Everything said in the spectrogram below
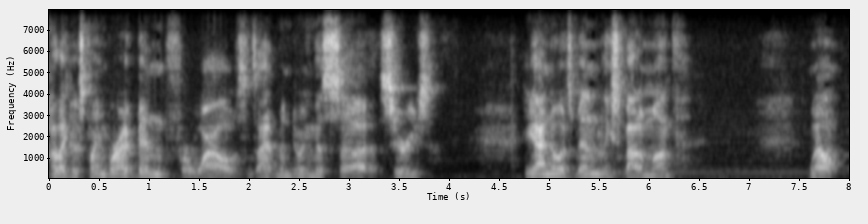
I'd like to explain where I've been for a while since I haven't been doing this uh, series. Yeah, I know it's been at least about a month. Well,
